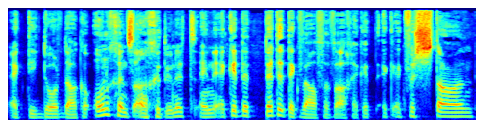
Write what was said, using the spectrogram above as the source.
ek die dorp dalk 'n onguns aangedoen het en ek het dit dit het ek wel verwag. Ek het ek ek verstaan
